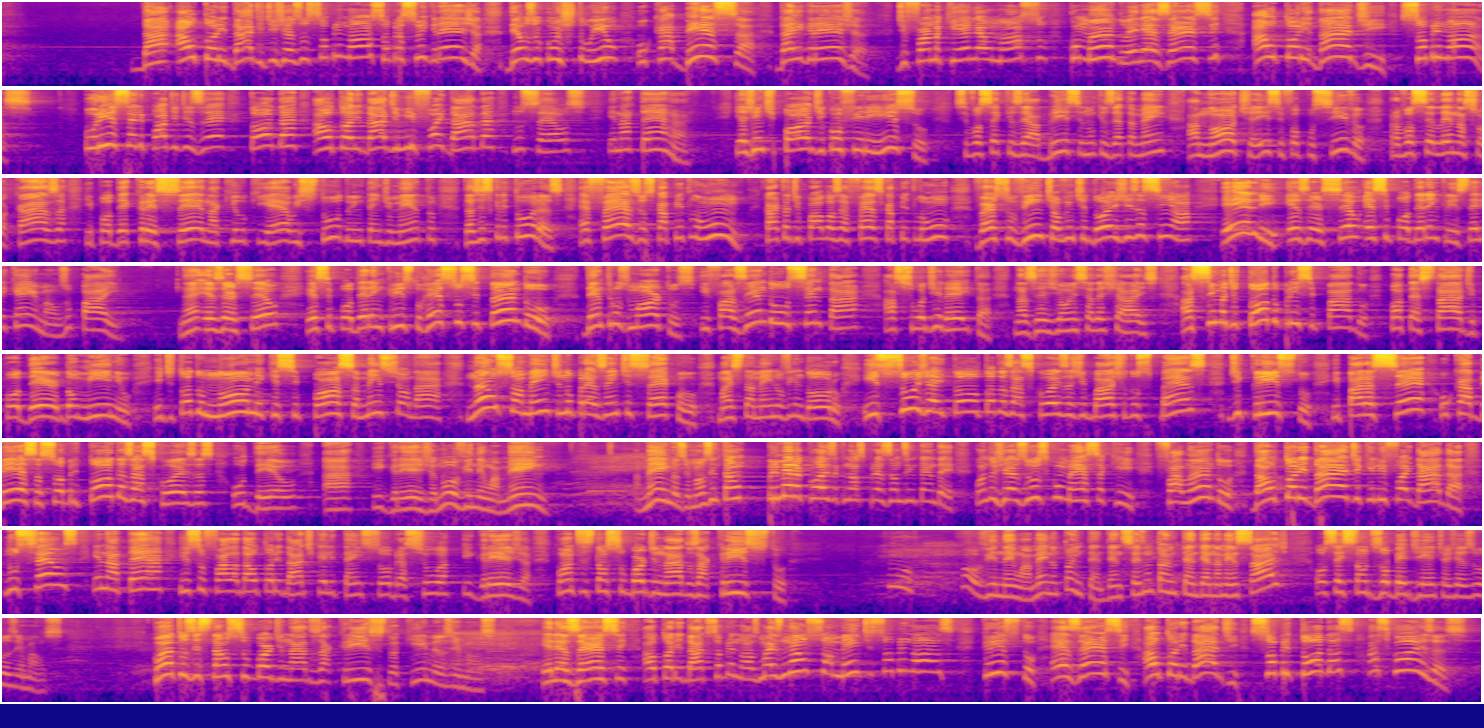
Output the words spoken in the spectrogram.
da autoridade de Jesus sobre nós, sobre a sua igreja. Deus o constituiu o cabeça da igreja, de forma que ele é o nosso comando, ele exerce autoridade sobre nós. Por isso ele pode dizer: toda a autoridade me foi dada nos céus e na terra. E a gente pode conferir isso, se você quiser abrir, se não quiser também, anote aí, se for possível, para você ler na sua casa e poder crescer naquilo que é o estudo, o entendimento das Escrituras. Efésios capítulo 1, carta de Paulo aos Efésios capítulo 1, verso 20 ao 22, diz assim: ó, Ele exerceu esse poder em Cristo. Ele quem, irmãos? O Pai né, exerceu esse poder em Cristo, ressuscitando dentre os mortos e fazendo-o sentar à sua direita nas regiões celestiais, acima de todo principado, potestade, poder, domínio e de todo nome que se possa mencionar, não somente no presente século, mas também no vindouro, e sujeitou todas as coisas debaixo dos pés de Cristo, e para ser o cabeça sobre todas as coisas o deu à igreja. Não ouvi nenhum amém? amém? Meus irmãos? Então, primeira coisa que nós precisamos entender: quando Jesus começa aqui falando da autoridade que lhe foi dada nos céus e na terra, isso fala da autoridade que ele tem sobre a sua igreja. Quantos estão subordinados a Cristo? Não ouvi nenhum amém, não estou entendendo. Vocês não estão entendendo a mensagem? Ou vocês são desobedientes a Jesus, irmãos? Quantos estão subordinados a Cristo aqui, meus irmãos? Ele exerce autoridade sobre nós, mas não somente sobre nós. Cristo exerce autoridade sobre todas as coisas.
